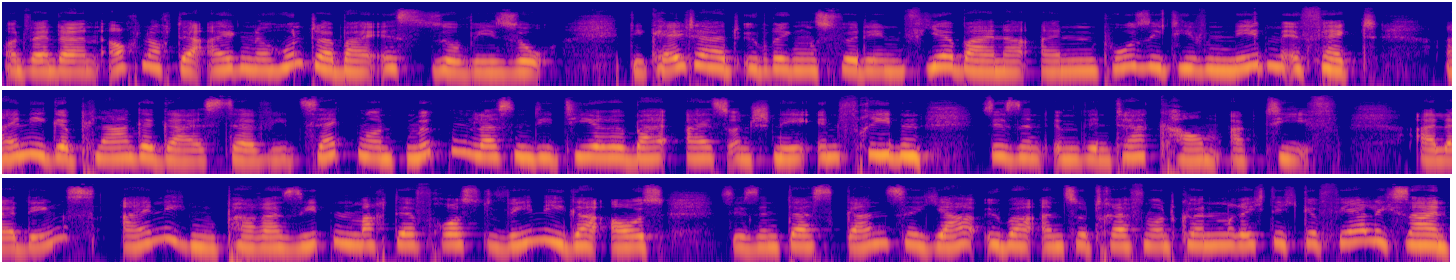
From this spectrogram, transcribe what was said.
Und wenn dann auch noch der eigene Hund dabei ist, sowieso. Die Kälte hat übrigens für den Vierbeiner einen positiven Nebeneffekt. Einige Plagegeister wie Zecken und Mücken lassen die Tiere bei Eis und Schnee in Frieden. Sie sind im Winter kaum aktiv. Allerdings, einigen Parasiten macht der Frost weniger aus. Sie sind das ganze Jahr über anzutreffen und können richtig gefährlich sein.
